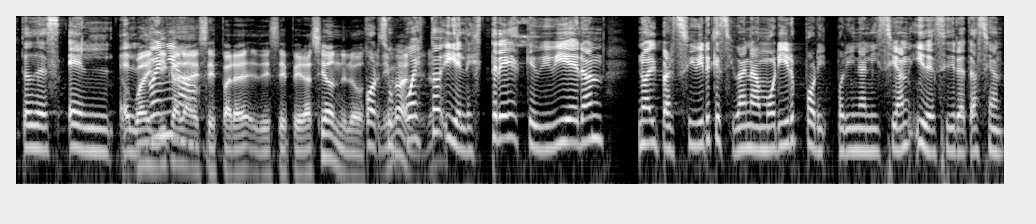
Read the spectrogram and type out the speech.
Entonces, el, el dueño, indica la desesperación de los Por supuesto, y el estrés que vivieron no al percibir que se iban a morir por, por inanición y deshidratación.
